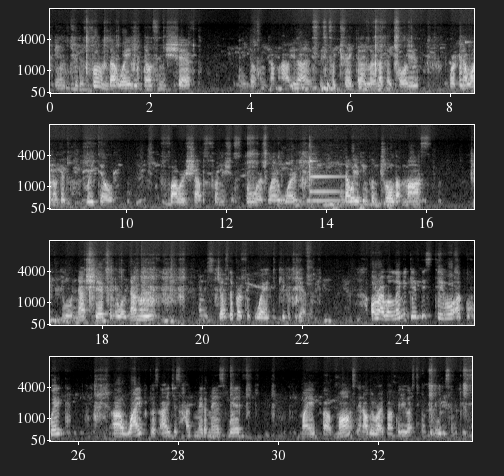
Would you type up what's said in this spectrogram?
into the foam. That way it doesn't shift and it doesn't come out, you guys. This is a trick that I learned, like I told you, working at one of the retail flower shops, furniture stores where I work. And that way you can control that moss. It will not shift and it will not move. And it's just the perfect way to keep it together. All right, well, let me give this table a quick uh, wipe because I just had made a mess with my uh, moss, and I'll be right back with you guys to continue with the centerpiece.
